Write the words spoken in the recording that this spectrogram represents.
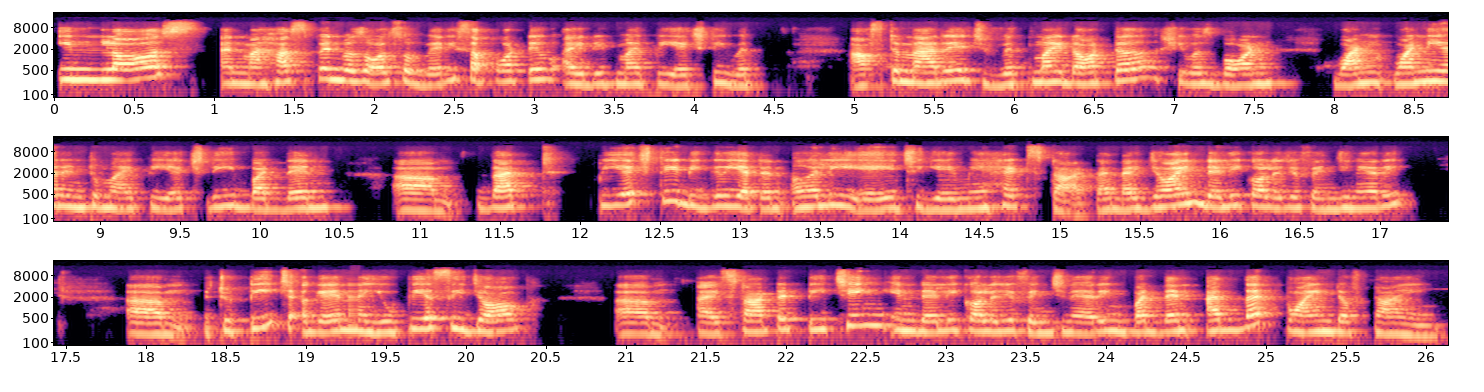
in-laws and my husband was also very supportive. I did my PhD with after marriage with my daughter. She was born one, one year into my PhD, but then um, that PhD degree at an early age gave me a head start. And I joined Delhi College of Engineering um, to teach again a UPSC job. Um, I started teaching in Delhi College of Engineering, but then at that point of time,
